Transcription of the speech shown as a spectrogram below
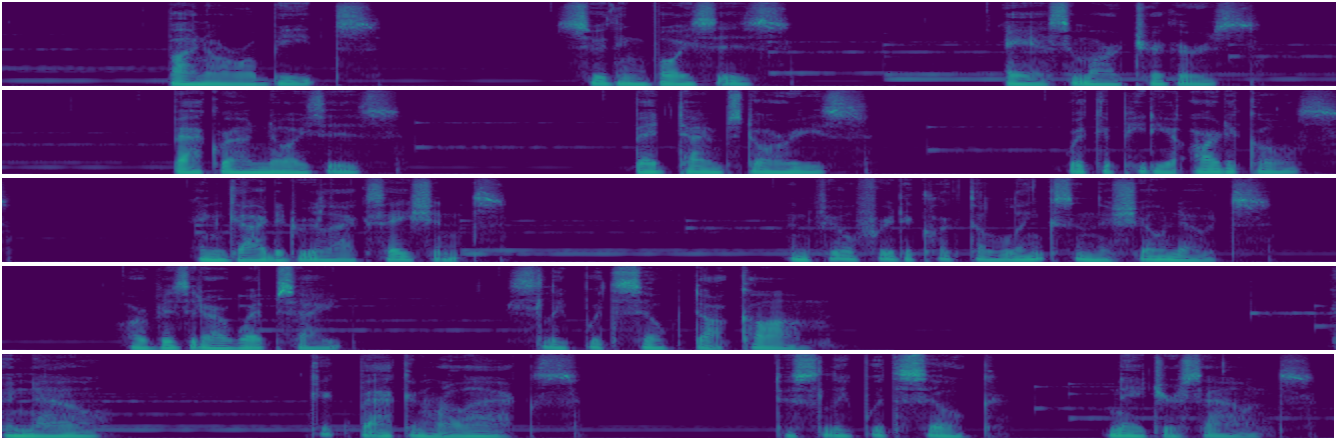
binaural beats, soothing voices, ASMR triggers, background noises, bedtime stories, Wikipedia articles, and guided relaxations, then feel free to click the links in the show notes or visit our website sleepwithsilk.com. And now, kick back and relax to Sleep with Silk Nature Sounds.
